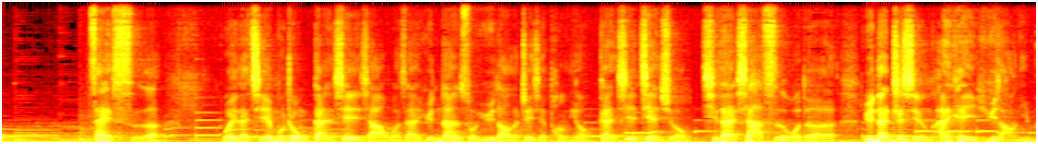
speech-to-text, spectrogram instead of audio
在此，我也在节目中感谢一下我在云南所遇到的这些朋友，感谢建雄，期待下次我的云南之行还可以遇到你们。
